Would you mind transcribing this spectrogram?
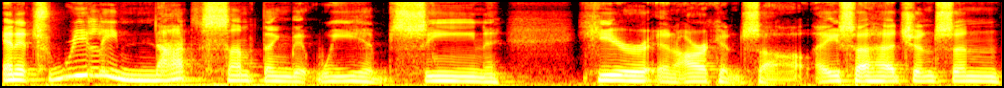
And it's really not something that we have seen here in Arkansas. Asa Hutchinson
